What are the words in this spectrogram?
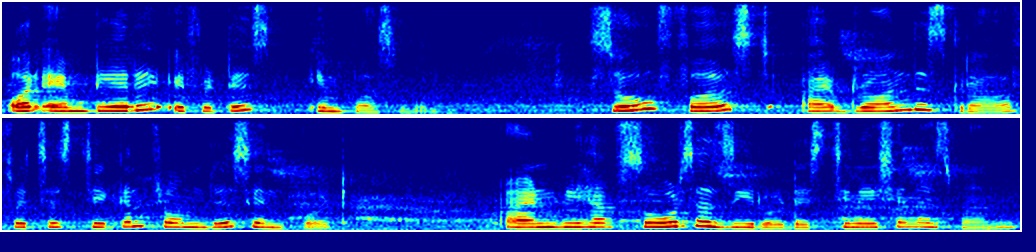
or empty array if it is impossible. So first I have drawn this graph which is taken from this input and we have source as 0 destination as 1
